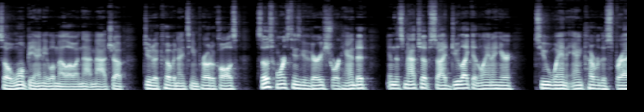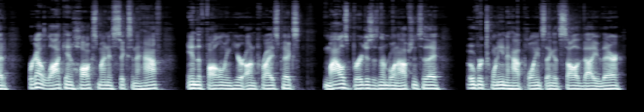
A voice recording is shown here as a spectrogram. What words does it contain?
so it won't be any LaMelo in that matchup due to COVID 19 protocols. So those Hornets teams get very shorthanded in this matchup. So I do like Atlanta here to win and cover the spread. We're going to lock in Hawks minus six and a half in the following here on prize picks. Miles Bridges is number one option today, over 20 and a half points. I think it's solid value there.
